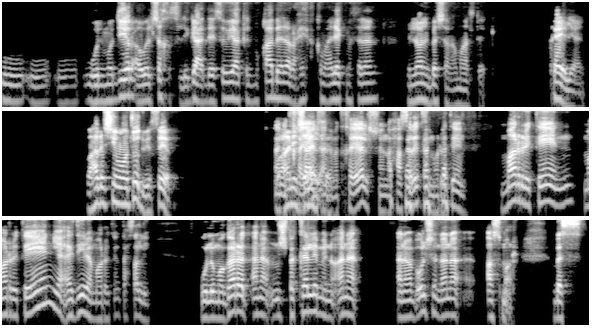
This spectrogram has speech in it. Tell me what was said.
و... و... والمدير أو الشخص اللي قاعد يسوي وياك المقابلة راح يحكم عليك مثلا من لون البشرة مالتك. تخيل يعني. وهذا الشيء موجود بيصير أنا شايفه. أنا ما اتخيلش إنه حصلت لي مرتين. مرتين مرتين يا قديره مرتين تحصل لي. ولمجرد أنا مش بتكلم إنه أنا أنا ما بقولش ان أنا أسمر. بس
